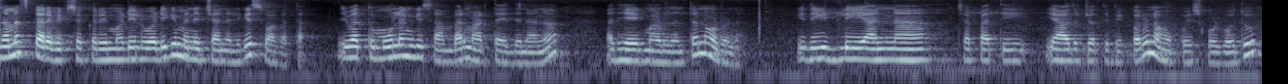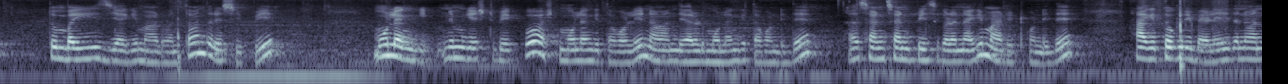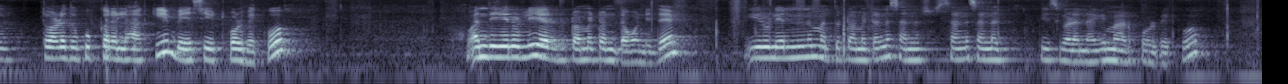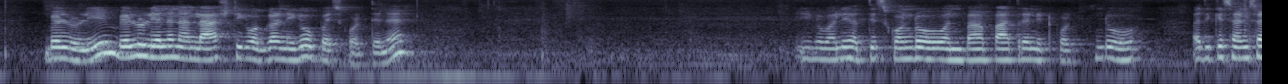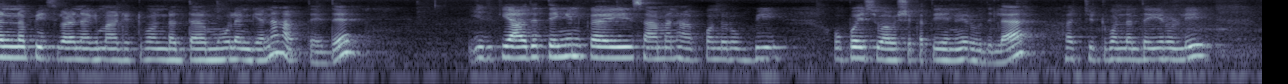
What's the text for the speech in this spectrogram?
ನಮಸ್ಕಾರ ವೀಕ್ಷಕರೇ, ಮಡಿಲು ಅಡುಗೆ ಮನೆ ಚಾನಲ್ಗೆ ಸ್ವಾಗತ. ಇವತ್ತು ಮೂಲಂಗಿ ಸಾಂಬಾರು ಮಾಡ್ತಾಯಿದ್ದೆ ನಾನು. ಅದು ಹೇಗೆ ಮಾಡೋದಂತ ನೋಡೋಣ. ಇದು ಇಡ್ಲಿ, ಅನ್ನ, ಚಪಾತಿ, ಯಾವುದ್ರ ಜೊತೆ ಬೇಕಾದ್ರೂ ನಾವು ಉಪಯೋಗಿಸ್ಕೊಳ್ಬೋದು. ತುಂಬ ಈಸಿಯಾಗಿ ಮಾಡುವಂಥ ಒಂದು ರೆಸಿಪಿ. ಮೂಲಂಗಿ, ನಿಮಗೆ ಎಷ್ಟು ಬೇಕೋ ಅಷ್ಟು ಮೂಲಂಗಿ ತೊಗೊಳ್ಳಿ. ನಾವು ಒಂದು ಎರಡು ಮೂಲಂಗಿ ತೊಗೊಂಡಿದ್ದೆ. ಅದು ಸಣ್ಣ ಸಣ್ಣ ಪೀಸ್ಗಳನ್ನಾಗಿ ಮಾಡಿಟ್ಕೊಂಡಿದ್ದೆ. ಹಾಗೆ ತೊಗರಿಬೇಳೆ, ಇದನ್ನು ಒಂದು ತೊಳೆದು ಕುಕ್ಕರಲ್ಲಿ ಹಾಕಿ ಬೇಯಿಸಿ ಇಟ್ಕೊಳ್ಬೇಕು. ಒಂದು ಈರುಳ್ಳಿ, ಎರಡು ಟೊಮೆಟೊನ ತೊಗೊಂಡಿದ್ದೆ. ಈರುಳ್ಳಿಯನ್ನು ಮತ್ತು ಟೊಮೆಟೊನ ಸಣ್ಣ ಸಣ್ಣ ಸಣ್ಣ ಪೀಸ್ಗಳನ್ನಾಗಿ ಮಾಡಿಕೊಳ್ಬೇಕು. ಬೆಳ್ಳುಳ್ಳಿ, ಬೆಳ್ಳುಳ್ಳಿಯನ್ನು ನಾನು ಲಾಸ್ಟಿಗೆ ಒಗ್ಗರಣೆಗೆ ಉಪಯೋಗಿಸ್ಕೊಳ್ತೇನೆ ಈಗ ಒಲೆ ಹತ್ತಿಸ್ಕೊಂಡು ಒಂದು ಬಾ, ಪಾತ್ರೆನ ಇಟ್ಕೊಂಡು ಅದಕ್ಕೆ ಸಣ್ಣ ಸಣ್ಣ ಪೀಸ್ಗಳನ್ನಾಗಿ ಮಾಡಿಟ್ಕೊಂಡಂಥ ಮೂಲಂಗಿಯನ್ನು ಹಾಕ್ತಾಯಿದ್ದೆ ಇದಕ್ಕೆ ಯಾವುದೇ ತೆಂಗಿನಕಾಯಿ ಸಾಮಾನು ಹಾಕ್ಕೊಂಡು ರುಬ್ಬಿ ಉಪಯೋಗಿಸುವ ಅವಶ್ಯಕತೆ ಏನೂ ಇರುವುದಿಲ್ಲ. ಹಚ್ಚಿಟ್ಕೊಂಡಂಥ ಈರುಳ್ಳಿ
